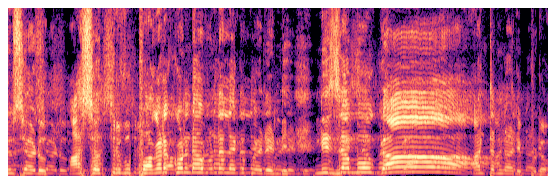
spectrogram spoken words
చూశాడు ఆ శత్రువు పొగడకుండా ఉండలేకపోయాడండి. నిజముగా అంటున్నాడు ఇప్పుడు.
